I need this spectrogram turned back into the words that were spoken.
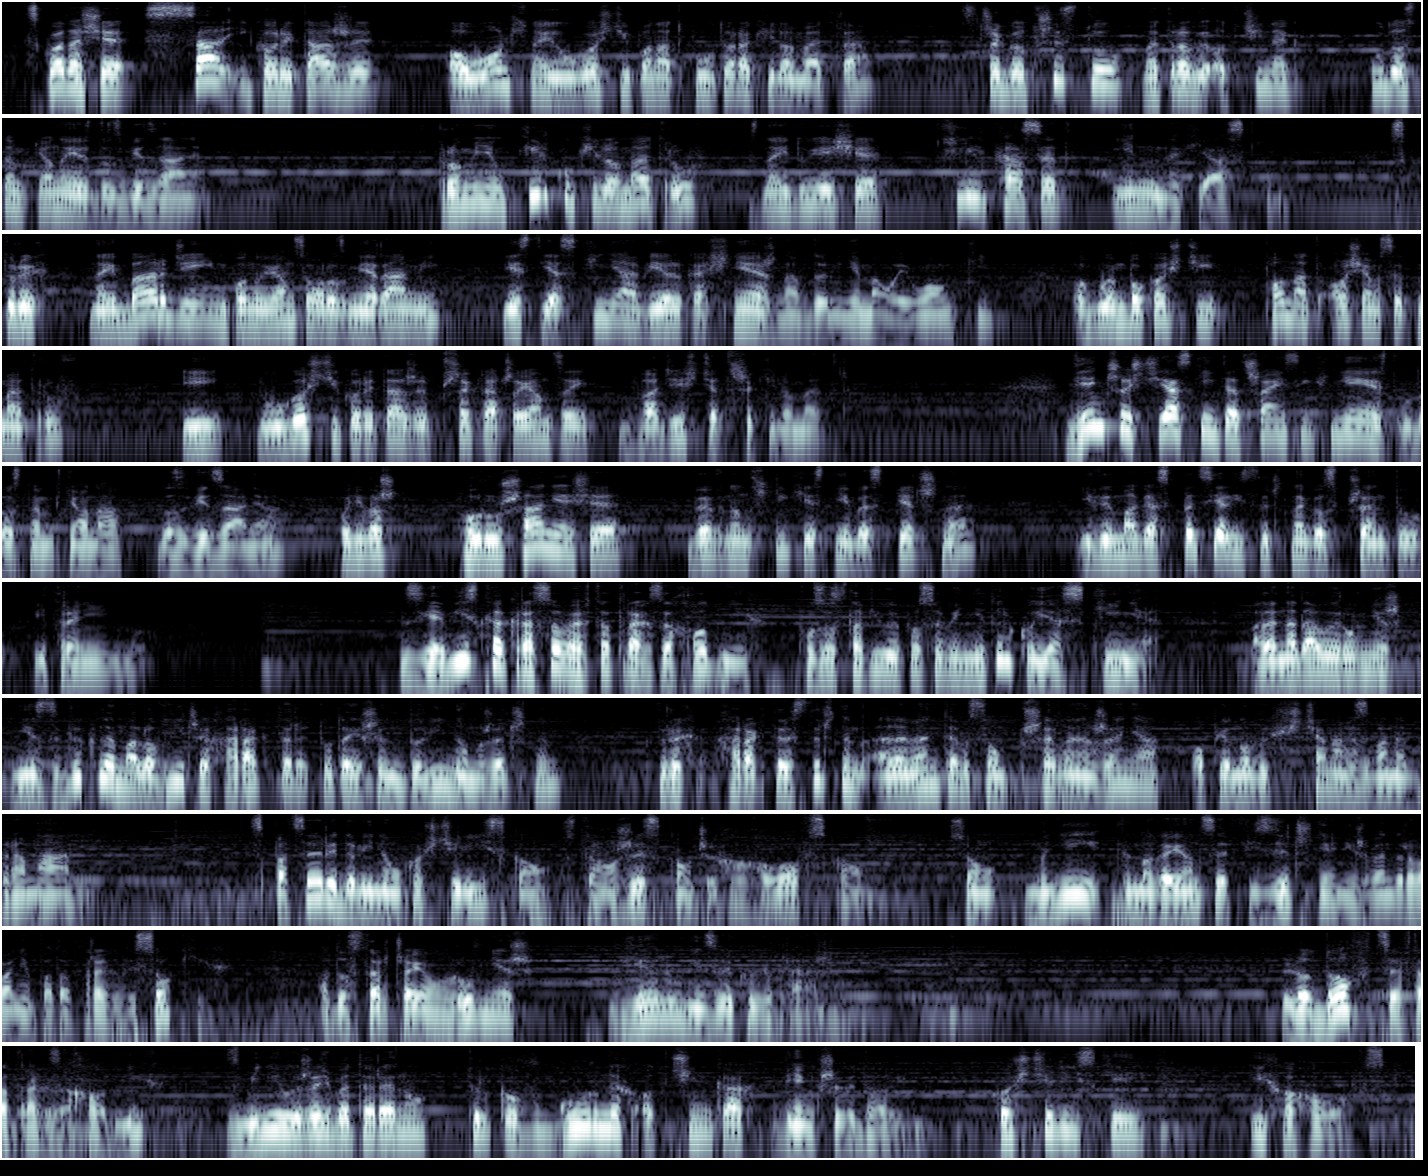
składa się z sal i korytarzy o łącznej długości ponad 1,5 km, z czego 300-metrowy odcinek udostępniony jest do zwiedzania. W promieniu kilku kilometrów znajduje się kilkaset innych jaskiń, z których najbardziej imponującą rozmiarami jest jaskinia Wielka Śnieżna w Dolinie Małej Łąki o głębokości ponad 800 metrów i długości korytarzy przekraczającej 23 km. Większość jaskiń tatrzańskich nie jest udostępniona do zwiedzania, ponieważ poruszanie się wewnątrz nich jest niebezpieczne i wymaga specjalistycznego sprzętu i treningu. Zjawiska krasowe w Tatrach Zachodnich pozostawiły po sobie nie tylko jaskinie, ale nadały również niezwykle malowniczy charakter tutejszym dolinom rzecznym, których charakterystycznym elementem są przewężenia o pionowych ścianach zwane bramami. Spacery Doliną Kościeliską, Strążyską czy Chochołowską są mniej wymagające fizycznie niż wędrowanie po Tatrach Wysokich, a dostarczają również wielu niezwykłych wrażeń. Lodowce w Tatrach Zachodnich zmieniły rzeźbę terenu tylko w górnych odcinkach większych dolin Kościeliskiej i Chochołowskiej.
